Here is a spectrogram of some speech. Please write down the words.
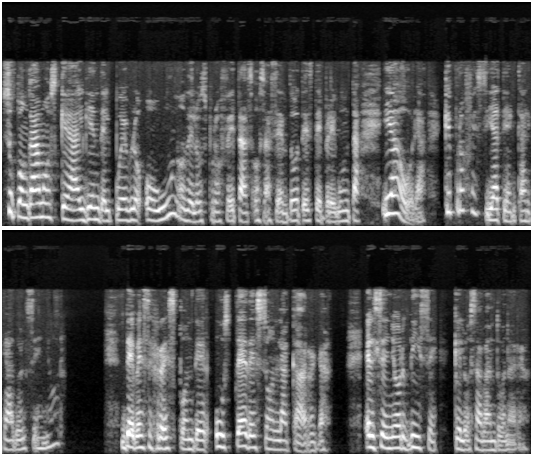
Supongamos que alguien del pueblo o uno de los profetas o sacerdotes te pregunta, ¿y ahora qué profecía te ha encargado el Señor? Debes responder, ustedes son la carga. El Señor dice que los abandonará.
